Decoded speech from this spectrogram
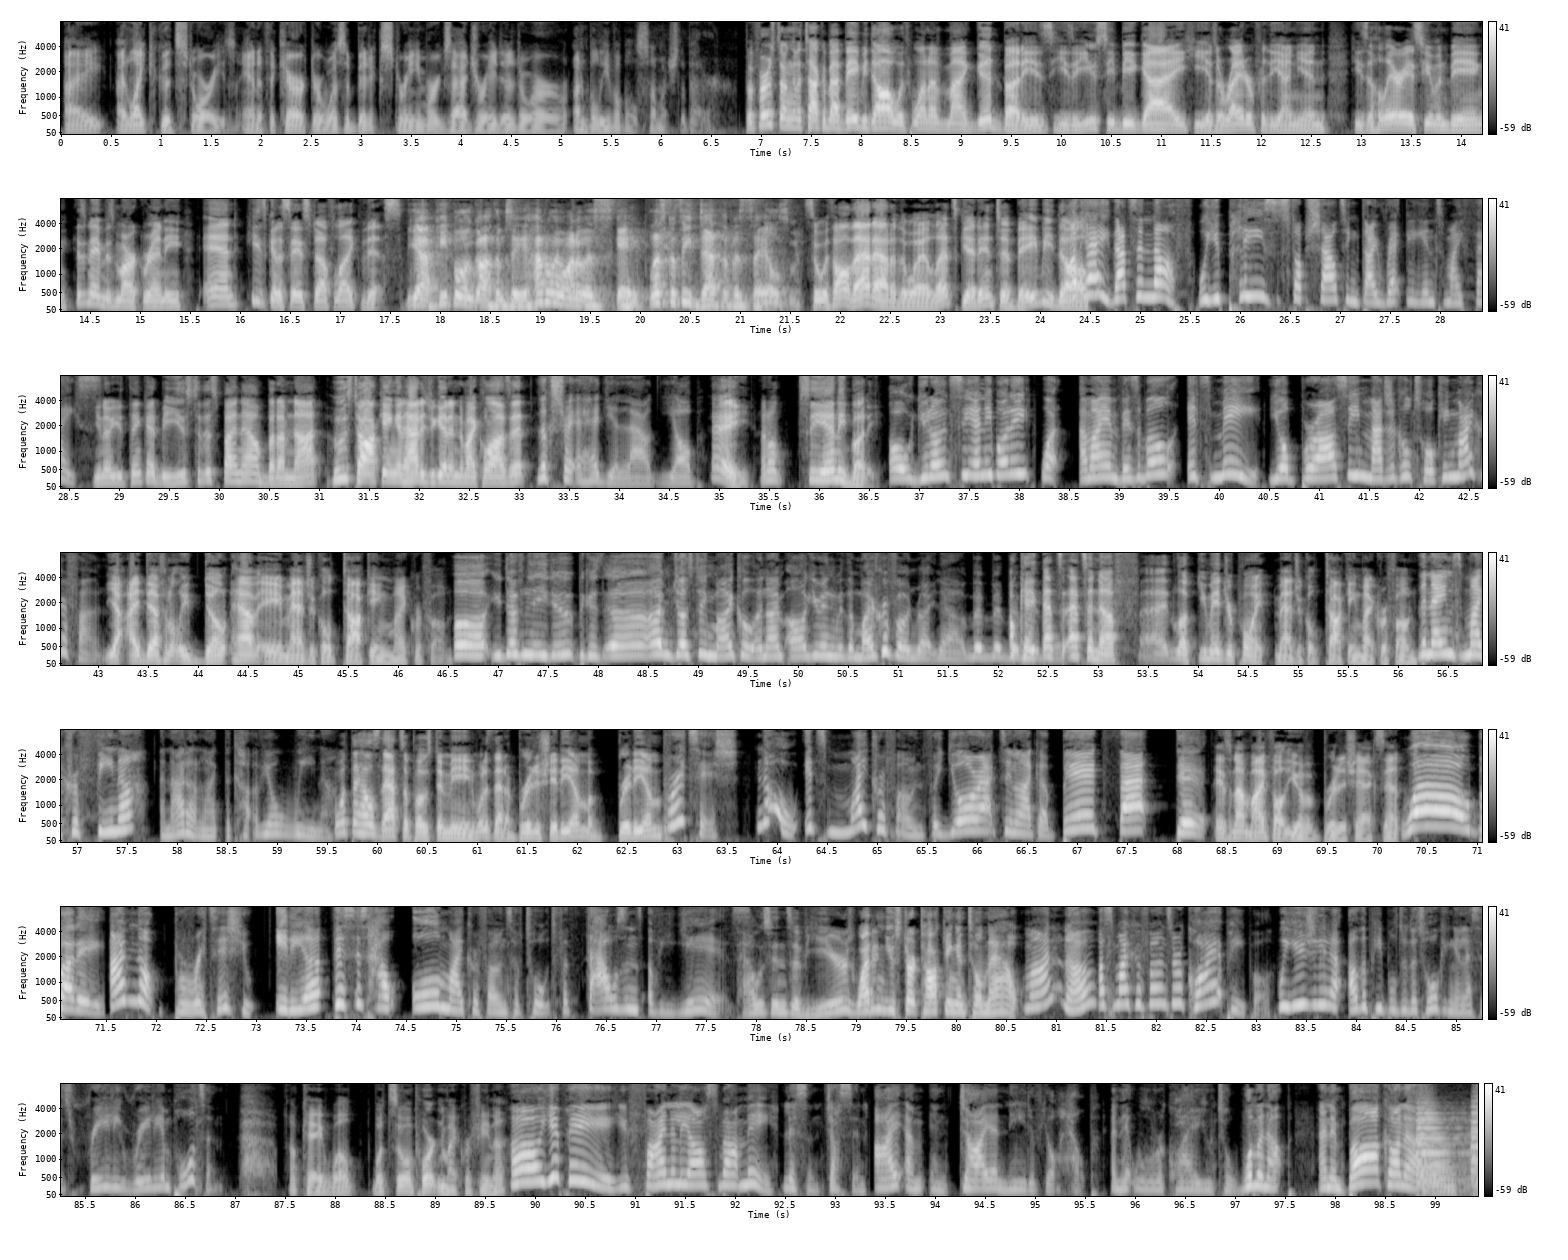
I I liked good stories, and if the character was a bit extreme or exaggerated or unbelievable, so much the better. But first, I'm going to talk about Baby Doll with one of my good buddies. He's a UCB guy. He is a writer for The Onion. He's a hilarious human being. His name is Mark Rennie, and he's going to say stuff like this. Yeah, people in Gotham say, How do I want to escape? Let's go see Death of a Salesman. So, with all that out of the way, let's get into Baby Doll. Okay, that's enough. Will you please stop shouting directly into my face? You know, you'd think I'd be used to this by now, but I'm not. Who's talking, and how did you get into my closet? Look straight ahead, you loud yob. Hey, I don't see anybody. Oh, you don't see anybody? What? Am I invisible? It's me, your brassy, magical talking microphone. Yeah, I definitely don't have a magical talking microphone. Uh, you definitely do because uh, I'm Justin Michael and I'm arguing with a microphone right now. Okay, that's that's enough. Uh, look, you made your point, magical talking microphone. The name's Microfina, and I don't like the cut of your wiener. What the hell's that supposed to mean? What is that, a British idiom? A Britium? British? No, it's microphone for you're acting like a big fat dick. Hey, it's not my fault you have a British accent. Whoa, buddy! I'm not British, you idiot. This is how all microphones have talked for thousands of years. Thousands of years? Why didn't you start talking until now? Well, I don't know. Us microphones are a quiet people. We usually let other people do the talking unless it's really, really important. Okay, well, what's so important, Microfina? Oh, yippee! You finally asked about me. Listen, Justin, I am in dire need of your help, and it will require you to woman up and embark on a.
